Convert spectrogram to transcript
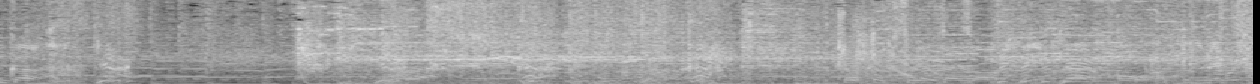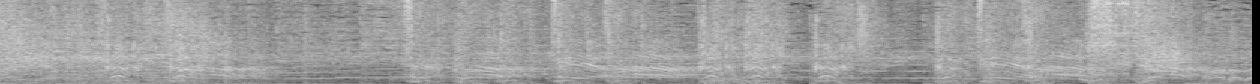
んか。ちょっとくすぐったいぞ。勝手にメモリ変えんなよまだだ。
